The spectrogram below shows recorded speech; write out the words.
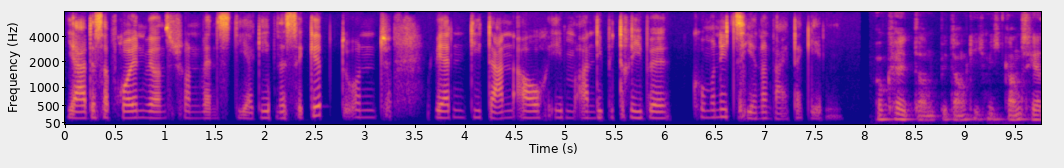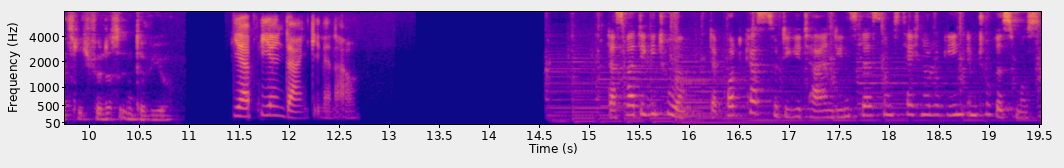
ja, deshalb freuen wir uns schon, wenn es die Ergebnisse gibt und werden die dann auch eben an die Betriebe kommunizieren und weitergeben. Okay, dann bedanke ich mich ganz herzlich für das Interview. Ja, vielen Dank Ihnen auch. Das war Digitur, der Podcast zu digitalen Dienstleistungstechnologien im Tourismus.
